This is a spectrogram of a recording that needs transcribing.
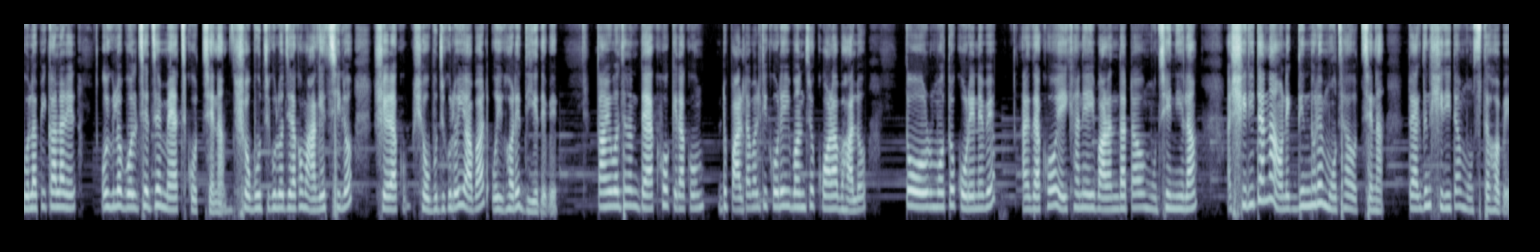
গোলাপি কালারের, ওইগুলো বলছে যে ম্যাচ করছে না। সবুজগুলো যেরকম আগে ছিল, সেরকম, সবুজগুলোই আবার ওই ঘরে দিয়ে দেবে। তো আমি বলছিলাম, দেখো কীরকম, একটু পাল্টাপাল্টি করেই বঞ্চ করা ভালো। তো ওর মতো করে নেবে। আর দেখো, এইখানে এই বারান্দাটাও মুছে নিলাম। আর সিঁড়িটা না অনেক দিন ধরে মোছা হচ্ছে না, তো একদিন সিঁড়িটা মুছতে হবে।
